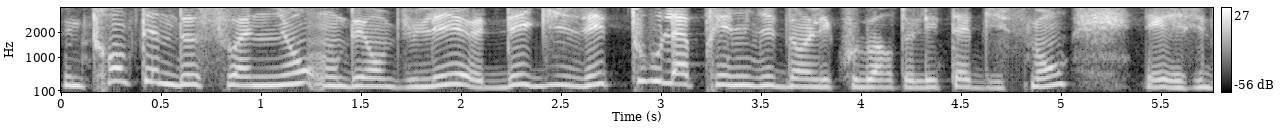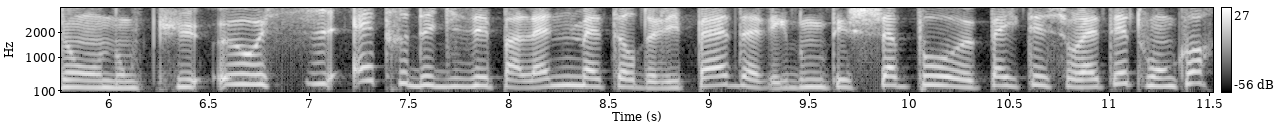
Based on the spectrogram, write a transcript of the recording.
Une trentaine de soignants ont déambulé euh, déguisés tout l'après-midi dans les couloirs de l'établissement. Les résidents ont donc pu eux aussi être déguisés par l'animateur de l'EHPAD avec donc des chapeaux euh, pailletés sur la tête ou encore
